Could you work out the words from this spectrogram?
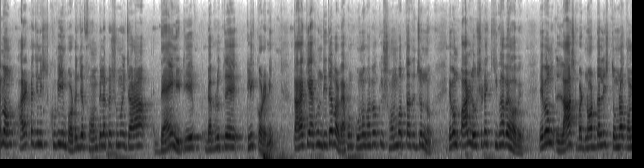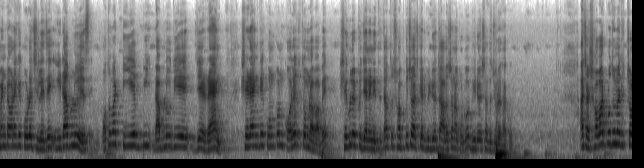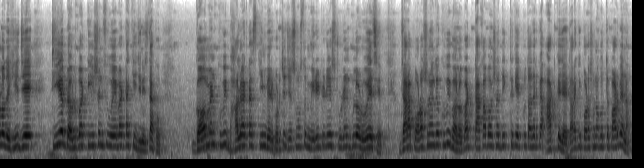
এবং আরেকটা জিনিস খুবই ইম্পর্টেন্ট যে ফর্ম ফিল আপের সময় যারা দেয়নি টিএফ ডাব্লিউতে ক্লিক করেনি তারা কি এখন দিতে পারবে? এখন কোনোভাবেও কি সম্ভব তাদের জন্য? এবং পারলেও সেটা কীভাবে হবে? এবং last but not the least তোমরা কমেন্টে অনেকে করেছিলে যে ইডাব্লিউএস অথবা টিএফবি ডাব্লিউ দিয়ে যে র্যাঙ্ক সে র্যাঙ্ক দিয়ে কোন কোন কলেজ তোমরা পাবে, সেগুলো একটু জেনে নিতে চাও। তো সব কিছু আজকের ভিডিওতে আলোচনা করব, ভিডিওর সাথে জুড়ে থাকো আচ্ছা সবার প্রথমে চলো দেখি যে টিএফডাব্লিউ বা টিউশন ফি ওয়েবারটা কী জিনিস? দেখো গভর্নমেন্ট খুবই ভালো একটা স্কিম বের করেছে, যে সমস্ত মেরিটোরিয়াস স্টুডেন্টগুলো রয়েছে, যারা পড়াশোনাতে খুবই ভালো বাট টাকা পয়সার দিক থেকে একটু তাদেরকে আটকে যায়, তারা কি পড়াশোনা করতে পারবে না?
